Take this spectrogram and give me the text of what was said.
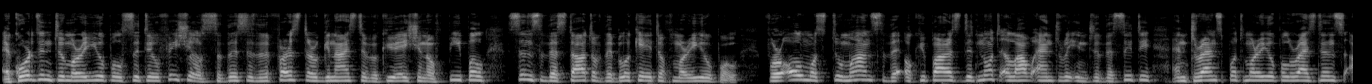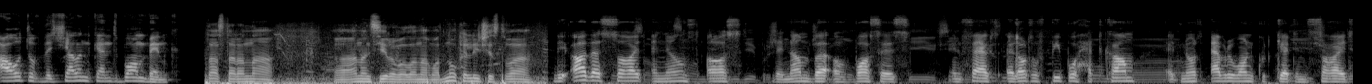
According to Mariupol city officials, this is the first organized evacuation of people since the start of the blockade of Mariupol. For almost two months, the occupiers did not allow entry into the city and transport Mariupol residents out of the shelling and bombing. The other side announced us the number of buses. In fact, a lot of people had come and not everyone could get inside.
